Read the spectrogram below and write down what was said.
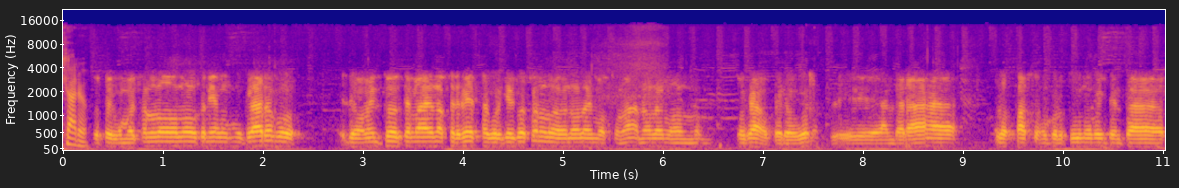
Claro. Entonces, como eso no, lo- no lo teníamos muy claro, pues de momento el tema de una cerveza, cualquier cosa, no lo, no lo hemos tomado, no lo hemos tocado, pero bueno, eh, andará a los pasos oportunos para intentar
